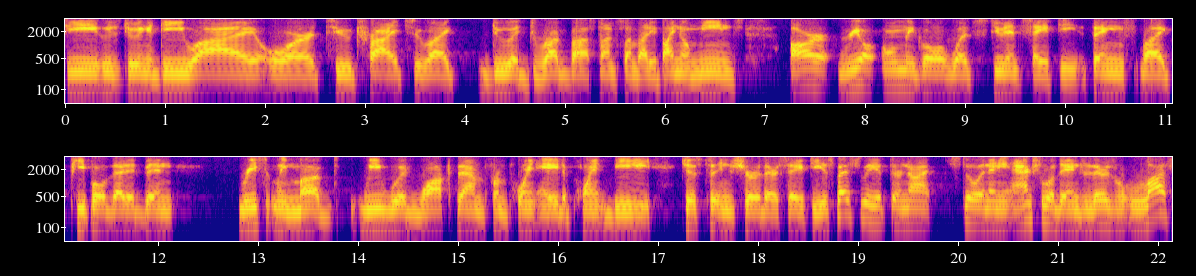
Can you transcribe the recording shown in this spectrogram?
see who's doing a DUI or to try to like do a drug bust on somebody. By no means. Our real only goal was student safety. Things like people that had been recently mugged, we would walk them from point A to point B just to ensure their safety, especially if they're not still in any actual danger, there's last,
